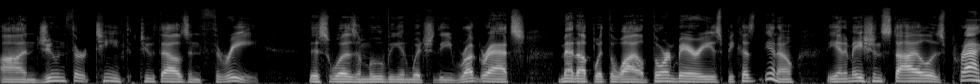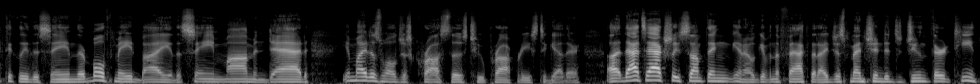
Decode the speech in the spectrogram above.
on June 13th, 2003. This was a movie in which the Rugrats met up with the Wild Thornberrys because, you know, the animation style is practically the same. They're both made by the same mom and dad. You might as well just cross those two properties together. Uh, that's actually something, you know, given the fact that I just mentioned it's June 13th,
